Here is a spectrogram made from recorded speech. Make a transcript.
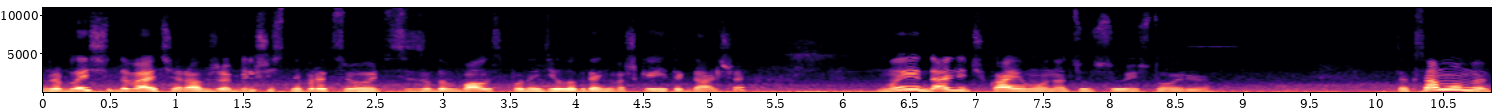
вже ближче до вечора, вже більшість не працюють, всі задовбались понеділок, день важкий і так далі. Ми далі чекаємо на цю всю історію. Так само ми в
